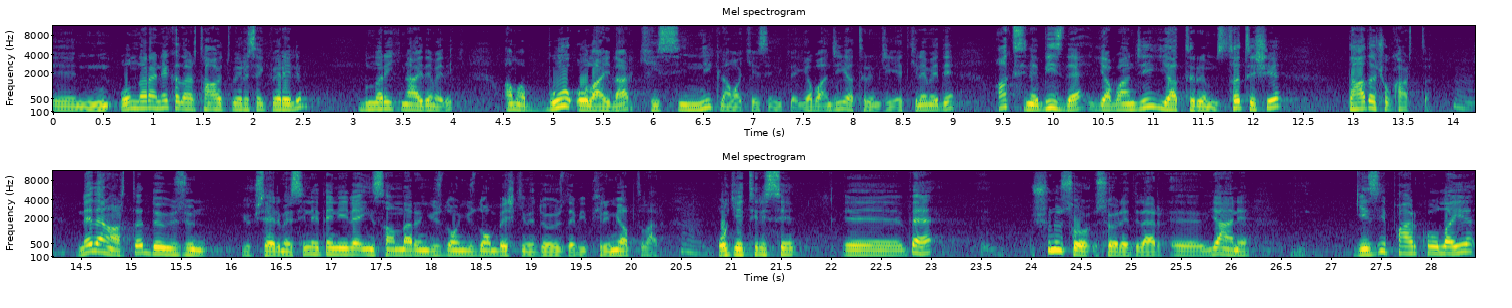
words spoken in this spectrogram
Ee, onlara ne kadar taahhüt verirsek verelim bunları ikna edemedik. Ama bu olaylar kesinlikle ama kesinlikle yabancı yatırımcıyı etkilemedi. Aksine bizde yabancı yatırım satışı daha da çok arttı. Neden arttı? Dövizin yükselmesi nedeniyle insanların %10, %15 gibi dövizde bir prim yaptılar. O getirisi e, ve şunu so- söylediler e, yani Gezi Parkı olayı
